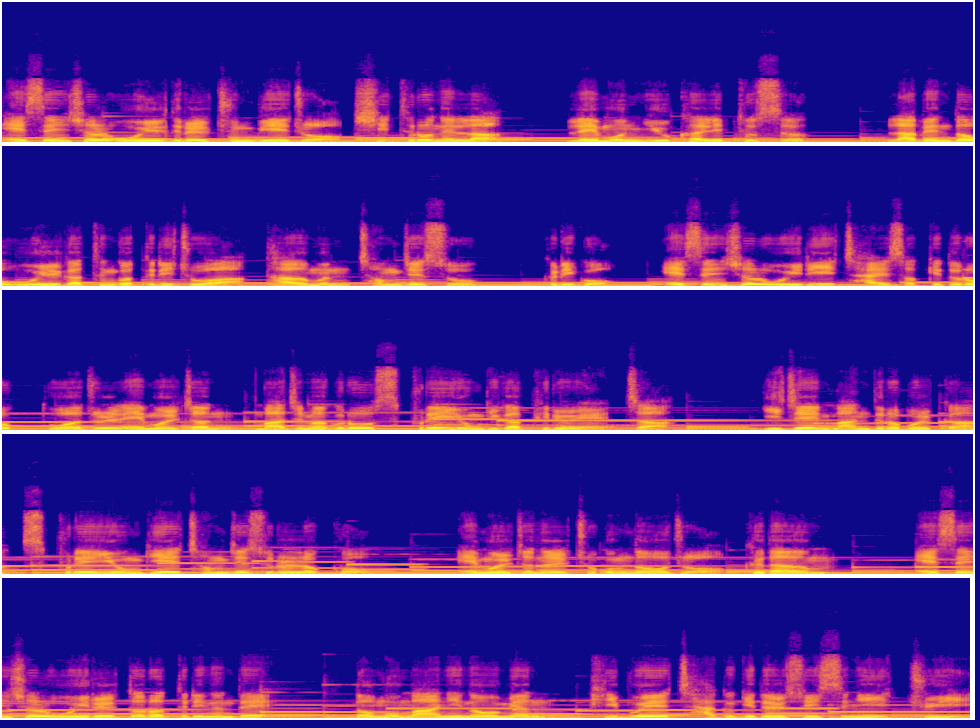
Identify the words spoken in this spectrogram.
에센셜 오일들을 준비해줘. 시트로넬라, 레몬 유칼립투스, 라벤더 오일 같은 것들이 좋아. 다음은 정제수, 그리고 에센셜 오일이 잘 섞이도록 도와줄 에멀전, 마지막으로 스프레이 용기가 필요해. 자, 이제 만들어 볼까? 스프레이 용기에 정제수를 넣고 에멀전을 조금 넣어줘. 그 다음 에센셜 오일을 떨어뜨리는데 너무 많이 넣으면 피부에 자극이 될 수 있으니 주의.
